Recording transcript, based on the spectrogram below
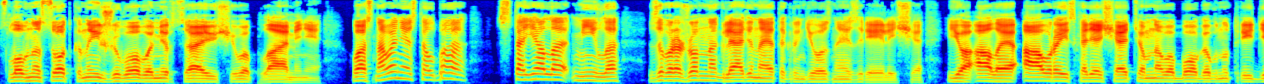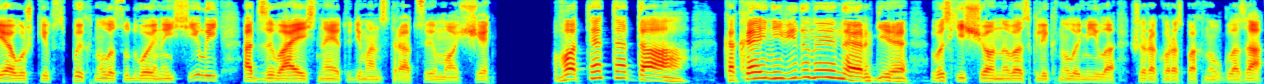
словно сотканной из живого мерцающего пламени — у основания столба стояла Мила, завороженно глядя на это грандиозное зрелище. Ее алая аура, исходящая от темного бога внутри девушки, вспыхнула с удвоенной силой, отзываясь на эту демонстрацию мощи. «Вот это да! Какая невиданная энергия!» — восхищенно воскликнула Мила, широко распахнув глаза.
